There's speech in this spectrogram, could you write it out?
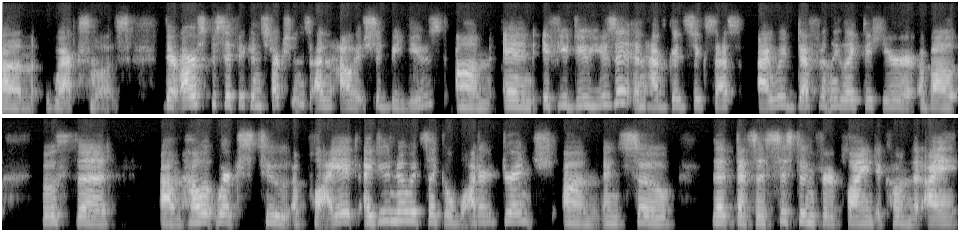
um, wax moths there are specific instructions on how it should be used. Um, and if you do use it and have good success, I would definitely like to hear about both the um, how it works to apply it. I do know it's like a water drench. Um, and so that that's a system for applying to comb that I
